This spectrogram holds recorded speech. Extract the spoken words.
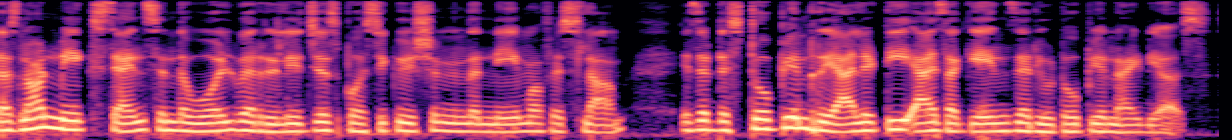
does not make sense in the world where religious persecution in the name of Islam is a dystopian reality as against their utopian ideas.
